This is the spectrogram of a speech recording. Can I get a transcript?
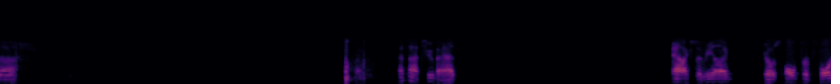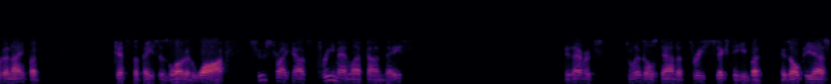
Uh, that's not too bad. Alex Avila goes 0 for 4 tonight, but gets the bases loaded walk. Two strikeouts, three men left on base. His average dwindles down to 360, but his OPS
